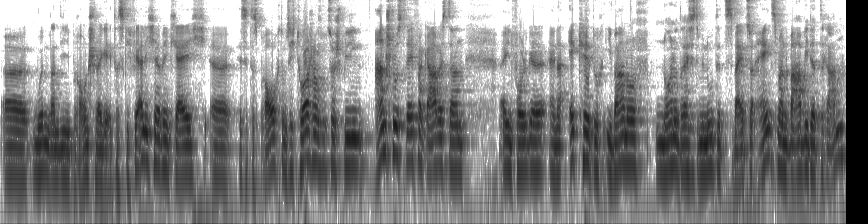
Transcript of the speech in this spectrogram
äh, wurden dann die Braunschweiger etwas gefährlicher, wenngleich äh, es etwas braucht, um sich Torchancen zu spielen. Anschlusstreffer gab es dann infolge einer Ecke durch Ivanov, 39. Minute 2 zu 1. Man war wieder dran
